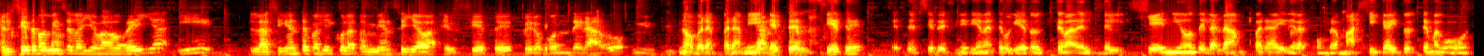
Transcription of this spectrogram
El 7 para mí se lo ha llevado Bella y la siguiente película también se lleva el 7, pero ponderado. No, para, para mí Claro. este es el 7, este es el 7 definitivamente, porque ya todo el tema del, del genio, de la lámpara y de la alfombra mágica y todo el tema, como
